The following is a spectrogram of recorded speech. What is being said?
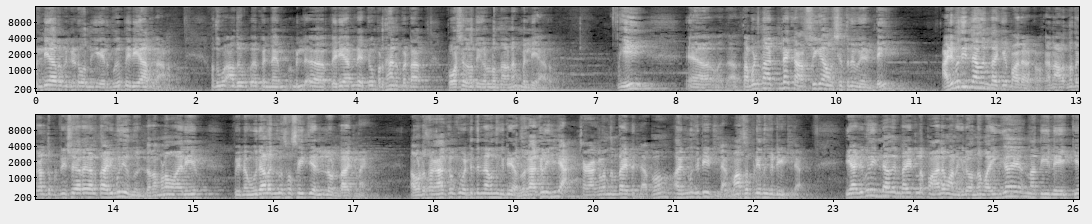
മുല്ലയാർ പിന്നീട് വന്ന് ചേരുന്നത് പെരിയാറിലാണ്. അത് അത് പിന്നെ പെരിയാറിന്റെ ഏറ്റവും പ്രധാനപ്പെട്ട പോഷക നദികളിലൊന്നാണ് മുല്ലയാർ. ഈ തമിഴ്നാട്ടിലെ കാർഷിക ആവശ്യത്തിന് വേണ്ടി അഴിമതി ഇല്ലാതെ ഉണ്ടാക്കിയ പാലാട്ടോ. കാരണം അന്നത്തെ കാലത്ത് ബ്രിട്ടീഷുകാരുടെ കാലത്ത് അഴിമതിയൊന്നുമില്ല. നമ്മളെ മാതിരിയും പിന്നെ ഊരാളങ്ക് സൊസൈറ്റി അല്ലല്ലോ ഉണ്ടാക്കണേ. അവിടെ സഖാക്കൾക്ക് വെട്ടിത്തിനാണെന്ന് കിട്ടിയത് സഖാക്കളില്ല സഖാക്കളൊന്നും ഉണ്ടായിട്ടില്ല. അപ്പോൾ അതിനൊന്നും കിട്ടിയിട്ടില്ല. മാസപ്പടിയൊന്നും കിട്ടിയിട്ടില്ല. ഈ അഴിമതി ഇല്ലാതെ ഉണ്ടായിട്ടുള്ള പാലമാണെങ്കിലും അന്ന് വൈഗ നദിയിലേക്ക്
